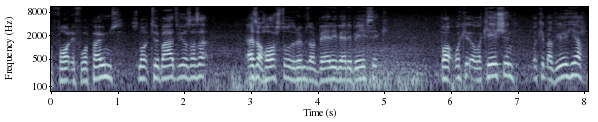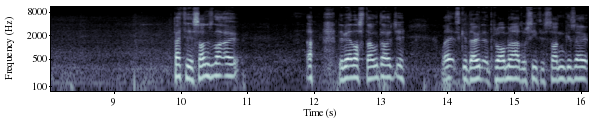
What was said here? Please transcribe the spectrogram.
for £44. It's not too bad viewers, is it? Is a hostel, the rooms are very, very basic. But look at the location, look at my view here. Pity the sun's not out. the weather's still dodgy. Let's go down to the promenade, we'll see if the sun goes out.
